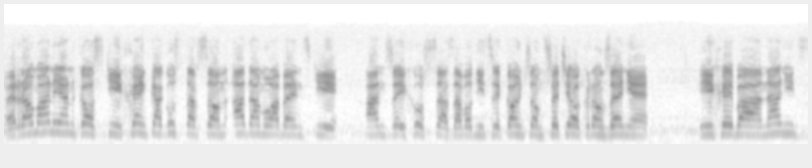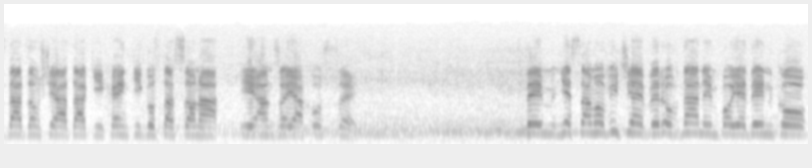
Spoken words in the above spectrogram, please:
Roman Jankowski, Henka Gustafsson, Adam Łabęcki, Andrzej Hussa. Zawodnicy kończą trzecie okrążenie i chyba na nic zdadzą się ataki Henki Gustafssona i Andrzeja Hussy. W tym niesamowicie wyrównanym pojedynku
